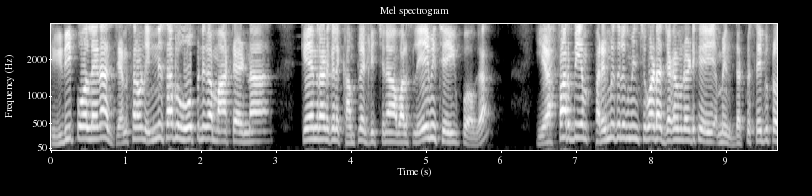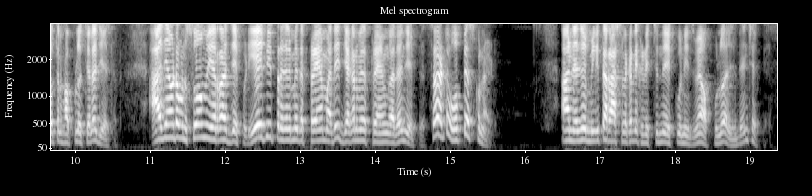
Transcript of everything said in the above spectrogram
టీడీపీ వాళ్ళైనా జనసేన వాళ్ళు ఎన్నిసార్లు ఓపెన్గా మాట్లాడినా కేంద్రానికి వెళ్ళి కంప్లైంట్లు ఇచ్చినా వాళ్ళు అసలు ఏమీ చేయకపోగా ఎఫ్ఆర్బిఎం పరిమితులకు మించి కూడా జగన్మోహన్ రెడ్డికి I mean that means AP ప్రభుత్వం హప్పులు వచ్చేలా చేశారు. అదేమంటే మన సోము ఎర్రాజు చెప్పాడు ఏపీ ప్రజల మీద ప్రేమ అది జగన్ మీద ప్రేమ కాదని చెప్పేసి. సో అంటే ఒప్పేసుకున్నాడు. ఆ నిజం మిగతా రాష్ట్రాల కన్నా ఇక్కడ ఇచ్చింది ఎక్కువ నిజమే అప్పులు అది అని చెప్పేసి.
